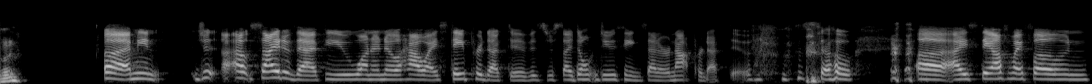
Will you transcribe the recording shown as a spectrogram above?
go ahead. Uh, I mean, just outside of that, if you want to know how I stay productive, it's just I don't do things that are not productive. so uh, I stay off my phone.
